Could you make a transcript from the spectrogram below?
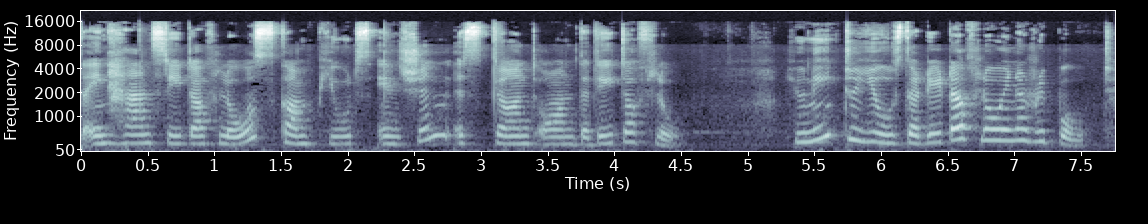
The enhanced data flows computes engine is turned on the data flow. You need to use the data flow in a report.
